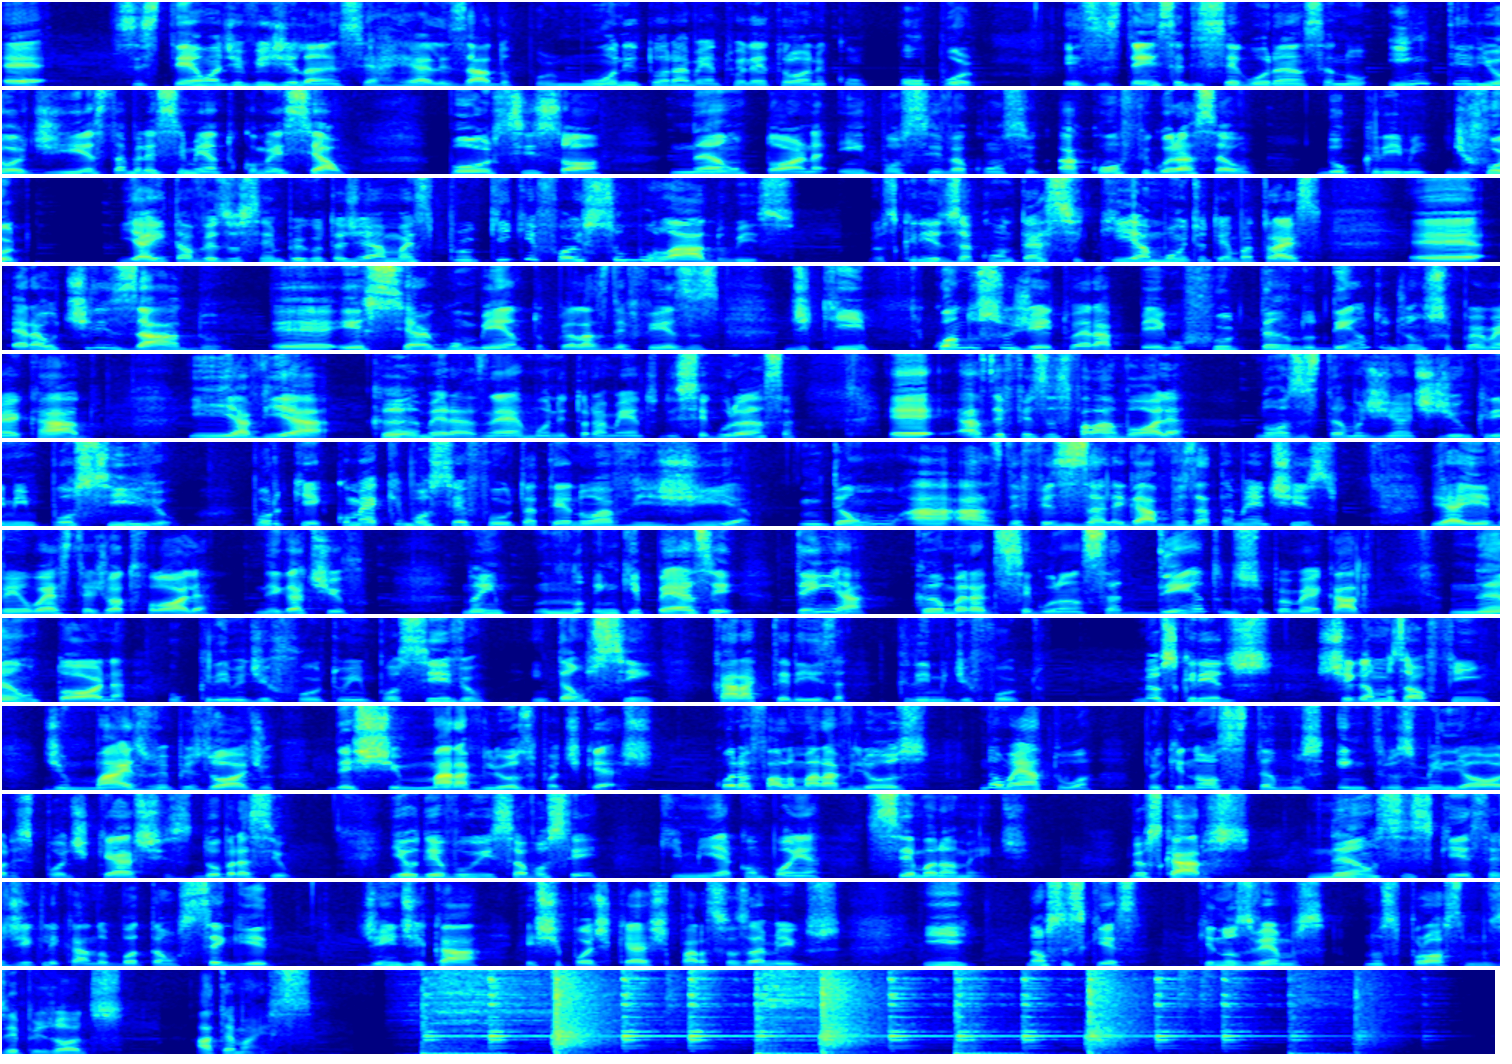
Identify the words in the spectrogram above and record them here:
é sistema de vigilância realizado por monitoramento eletrônico ou por existência de segurança no interior de estabelecimento comercial por si só não torna impossível a, configuração do crime de furto. E aí talvez você me pergunte, Jean, mas por que, que foi simulado isso? Meus queridos, acontece que há muito tempo atrás é, era utilizado é, esse argumento pelas defesas de que quando o sujeito era pego furtando dentro de um supermercado e havia câmeras, né, monitoramento de segurança, é, as defesas falavam, olha, nós estamos diante de um crime impossível. Por quê? Como é que você furta tendo a vigia? Então a, as defesas alegavam exatamente isso. E aí veio o STJ e falou: olha, negativo. No, no, em que pese tenha câmera de segurança dentro do supermercado, não torna o crime de furto impossível. Então, sim, caracteriza crime de furto. Meus queridos, chegamos ao fim de mais um episódio deste maravilhoso podcast. Quando eu falo maravilhoso, não é à toa, porque nós estamos entre os melhores podcasts do Brasil. E eu devo isso a você que me acompanha semanalmente. Meus caros, não se esqueça de clicar no botão seguir, de indicar este podcast para seus amigos e não se esqueça que nos vemos nos próximos episódios. Até mais.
